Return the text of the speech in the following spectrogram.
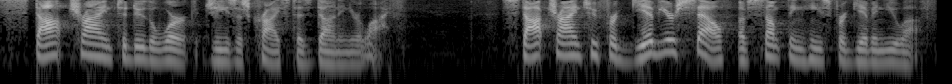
Stop trying to do the work Jesus Christ has done in your life. Stop trying to forgive yourself of something He's forgiven you of.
